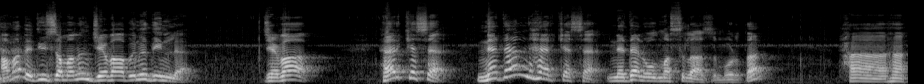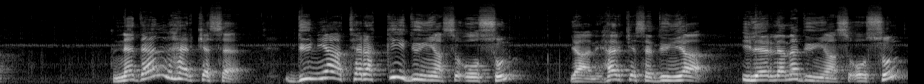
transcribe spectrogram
Ama Bediüzzaman'ın cevabını dinle. Cevap. Herkese, neden herkese, neden olması lazım orada? Ha ha. Neden herkese dünya terakki dünyası olsun? Yani herkese dünya ilerleme dünyası olsun.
